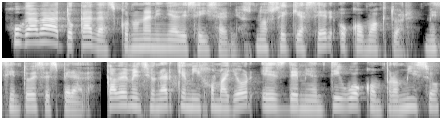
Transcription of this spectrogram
jugaba a tocadas con una niña de 6 años. No sé qué hacer o cómo actuar. Me siento desesperada. Cabe mencionar que mi hijo mayor es de mi antiguo compromiso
